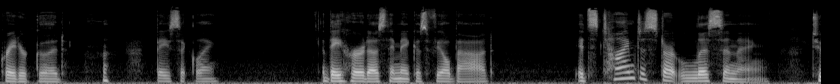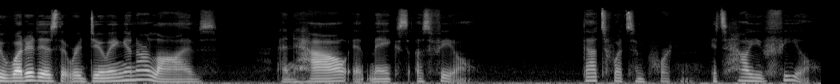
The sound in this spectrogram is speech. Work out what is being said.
greater good, basically. They hurt us, they make us feel bad. It's time to start listening to what it is that we're doing in our lives and how it makes us feel. That's what's important. It's how you feel.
